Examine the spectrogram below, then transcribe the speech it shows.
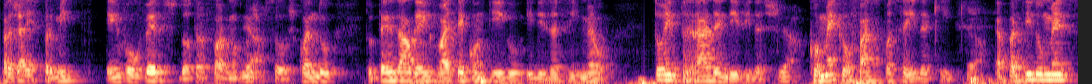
para já isso permite envolver-te de outra forma com as pessoas. Quando tu tens alguém que vai ter contigo e diz assim: Meu, estou enterrado em dívidas. Yeah. Como é que eu faço para sair daqui? Yeah. A partir do momento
